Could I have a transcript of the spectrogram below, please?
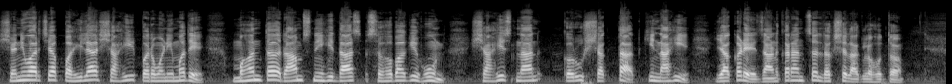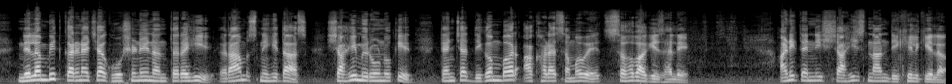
शनिवारच्या पहिल्या शाही पर्वणीमध्ये महंत रामस्नेहीदास सहभागी होऊन शाही स्नान करू शकतात की नाही याकडे जाणकारांचं लक्ष लागलं होतं. निलंबित करण्याच्या घोषणेनंतरही राम स्नेहीदास शाही मिरवणुकीत त्यांच्या दिगंबर आखाड्यासमवेत सहभागी झाले. आणि त्यांनी शाही स्नान देखील केलं.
